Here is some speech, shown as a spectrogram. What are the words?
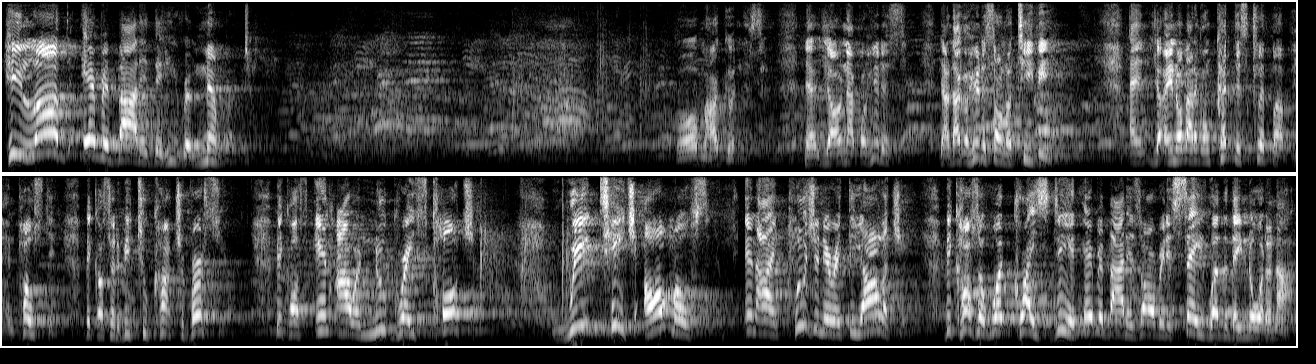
He loved everybody that he remembered. Oh my goodness. Now y'all not gonna hear this. Y'all not gonna hear this on the TV. And y'all ain't nobody gonna cut this clip up and post it because it'll be too controversial. Because in our new grace culture, we teach almost in our inclusionary theology because of what Christ did, everybody's already saved whether they know it or not.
